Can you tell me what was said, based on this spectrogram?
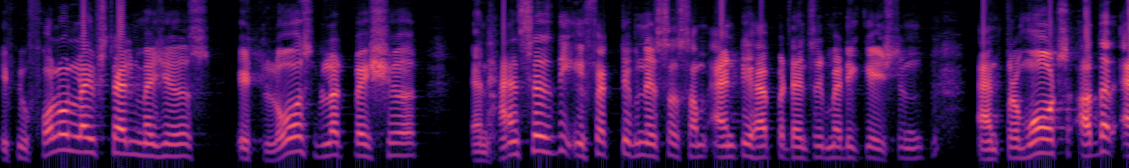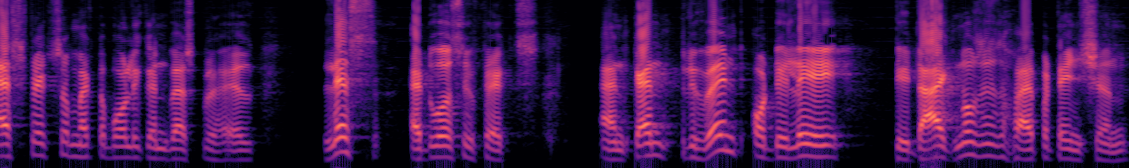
If you follow lifestyle measures, it lowers blood pressure, enhances the effectiveness of some antihypertensive medication, and promotes other aspects of metabolic and vascular health, less adverse effects, and can prevent or delay the diagnosis of hypertension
